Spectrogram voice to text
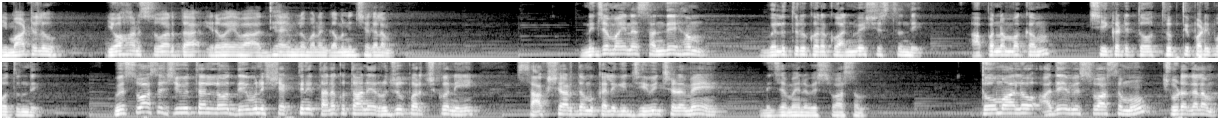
ఈ మాటలు యోహాను సువార్త ఇరవైవ అధ్యాయంలో మనం గమనించగలం. నిజమైన సందేహం వెలుతురు కొరకు అన్వేషిస్తుంది. అపనమ్మకం చీకటితో తృప్తి పడిపోతుంది. విశ్వాస జీవితంలో దేవుని శక్తిని తనకు తానే రుజువుపరుచుకొని సాక్ష్యార్థము కలిగి జీవించడమే నిజమైన విశ్వాసం. తోమాలో అదే విశ్వాసము చూడగలం.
